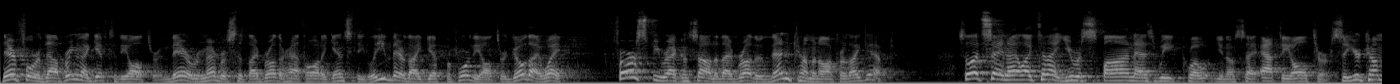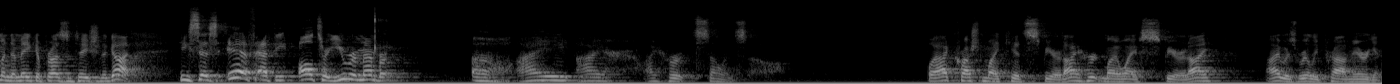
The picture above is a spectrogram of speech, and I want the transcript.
Therefore, thou bring thy gift to the altar, and there rememberest that thy brother hath aught against thee, leave there thy gift before the altar, go thy way. First be reconciled to thy brother, then come and offer thy gift. So let's say, like tonight, you respond as we quote, you know, say, at the altar. So you're coming to make a presentation to God. He says, if at the altar you remember, oh, I, I I hurt so and so. Boy, I crushed my kid's spirit. I hurt my wife's spirit. I, I was really proud and arrogant.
